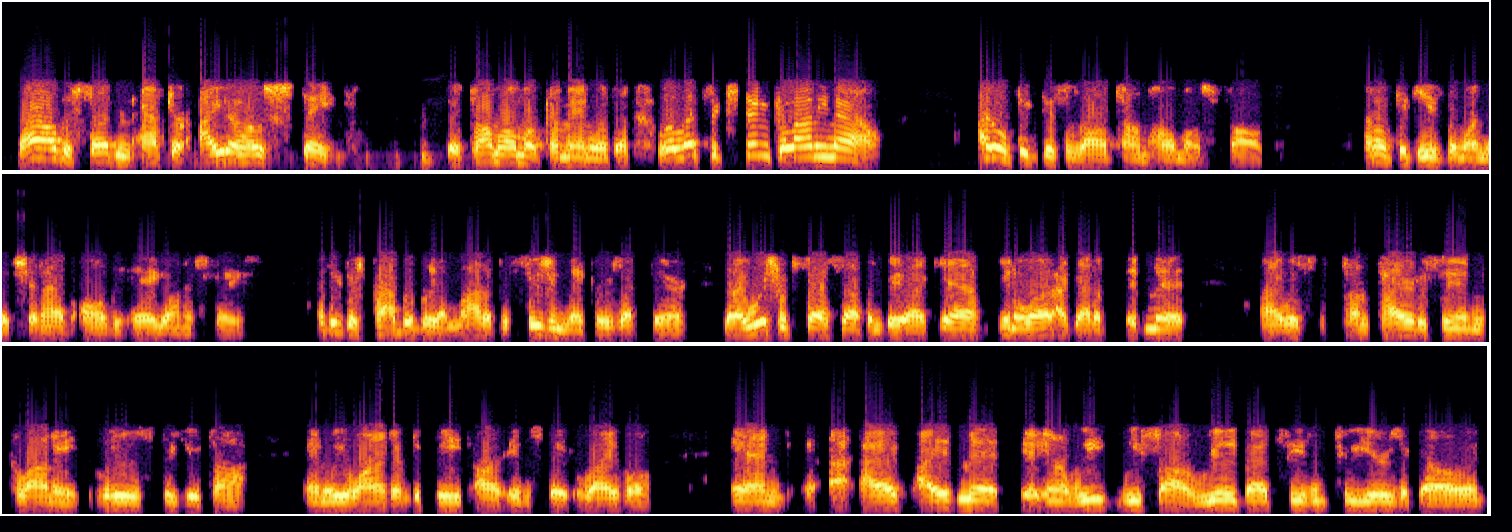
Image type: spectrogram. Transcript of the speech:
Why all of a sudden after Idaho State does Tom Holmoe come in with a well? Let's extend Kalani now. I don't think this is all Tom Holmoe's fault. I don't think he's the one that should have all the egg on his face. I think there's probably a lot of decision makers up there that I wish would fess up and be like, yeah, you know what? I got to admit, I was I'm tired of seeing Kalani lose to Utah, and we wanted him to beat our in-state rival. And I, I, I admit, you know, we we saw a really bad season two years ago, and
